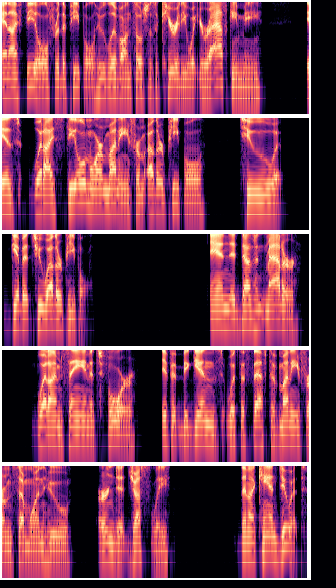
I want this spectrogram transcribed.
and I feel for the people who live on Social Security, what you're asking me is would I steal more money from other people to give it to other people? And it doesn't matter what I'm saying it's for if it begins with the theft of money from someone who earned it justly, then I can't do it.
